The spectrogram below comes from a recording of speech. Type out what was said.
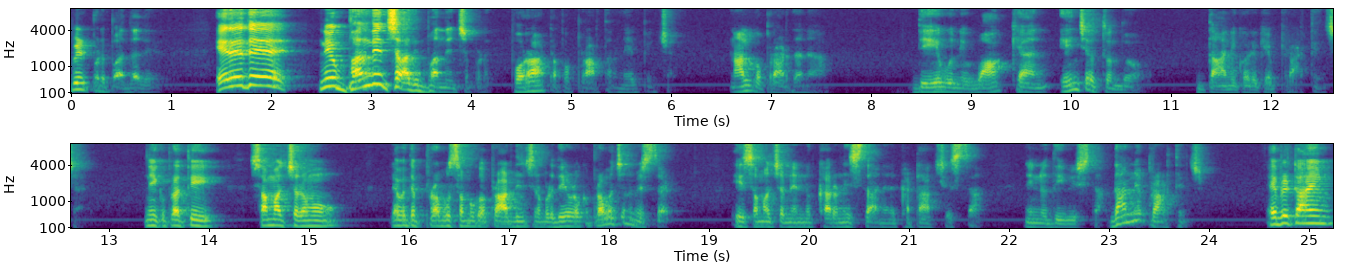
విడిపడిపోద్ది అది. ఏదైతే నీవు బంధించావు అది బంధించబడదు. పోరాటపు ప్రార్థన నేర్పించాను నాలుగో ప్రార్థన. దేవుని వాక్యాన్ని ఏం చెబుతుందో దాని కొరకే ప్రార్థించాను నీకు ప్రతి సంవత్సరము లేకపోతే ప్రభు సముఖ ప్రార్థించినప్పుడు దేవుడు ఒక ప్రవచనం ఇస్తాడు. ఈ సంవత్సరం నిన్ను కరుణిస్తా నేను కటాక్షిస్తా నిన్ను దీవిస్తా. దాన్నే ప్రార్థించు. Every time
